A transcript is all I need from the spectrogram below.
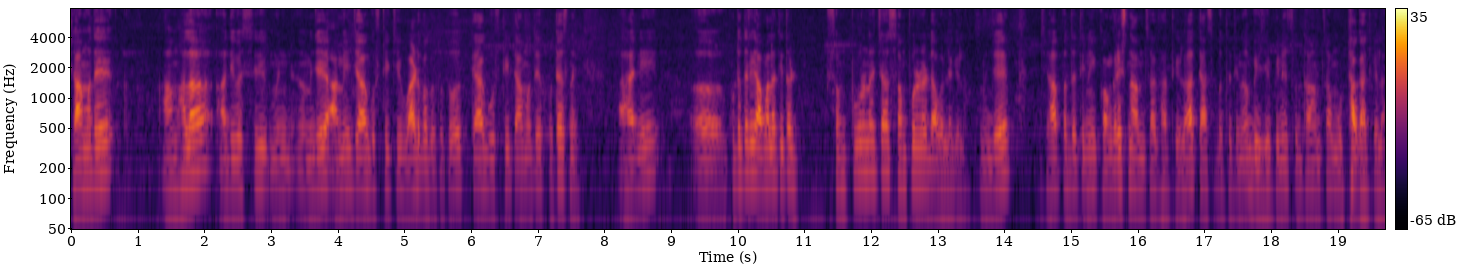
ज्यामध्ये आम्हाला आदिवासी म्हणजे आम्ही ज्या गोष्टीची वाट बघत होतो त्या गोष्टी त्यामध्ये होत्याच नाही. आणि कुठंतरी आम्हाला तिथं संपूर्णच्या संपूर्ण डावललं गेलं. म्हणजे ज्या पद्धतीने काँग्रेसनं आमचा घात केला त्याच पद्धतीनं बी जे पीने सुद्धा आमचा मोठा घात केला.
